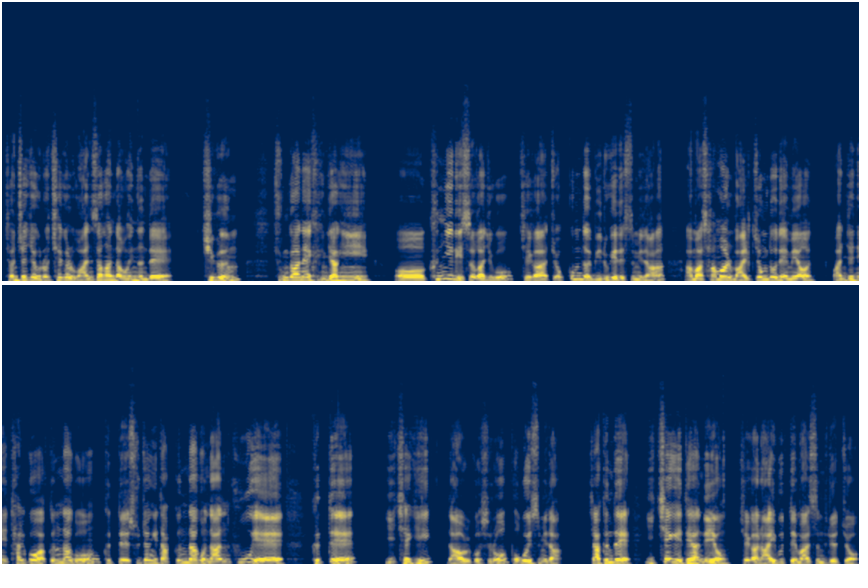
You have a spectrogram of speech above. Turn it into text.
전체적으로 책을 완성한다고 했는데 지금 중간에 굉장히 어, 큰 일이 있어가지고 제가 조금 더 미루게 됐습니다. 아마 3월 말 정도 되면 완전히 탈고가 끝나고 그때 수정이 다 끝나고 난 후에 그때 이 책이 나올 것으로 보고 있습니다. 자, 근데 이 책에 대한 내용 제가 라이브 때 말씀드렸죠.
